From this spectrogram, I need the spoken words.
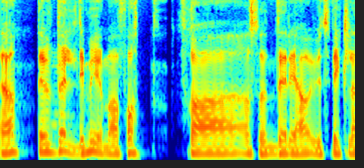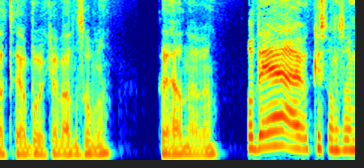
Ja, det er veldig mye vi har fått fra altså, det de har utvikla til å bruke verdensrommet, til her nede. Og det er jo ikke sånn som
